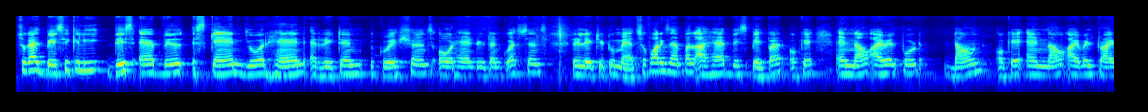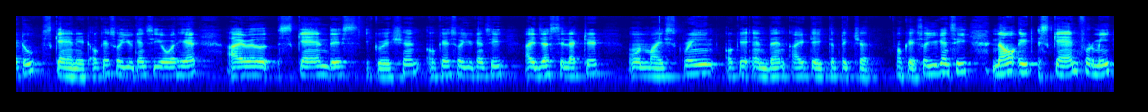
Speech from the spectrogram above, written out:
So guys basically this app will scan your handwritten equations or handwritten questions related to math. So for example i have this paper okay and now i will put down okay and now I will try to scan it okay. So you can see over here I will scan this equation okay. So you can see I just selected on my screen okay and then I take the picture. Okay so you can see now it scanned for me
